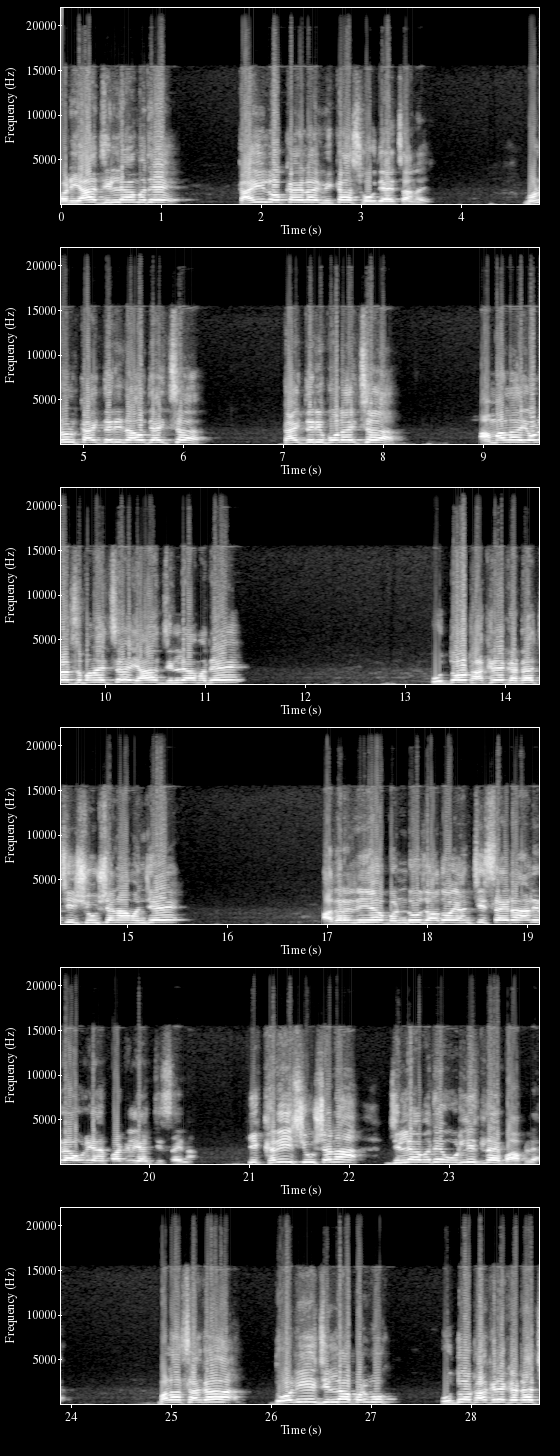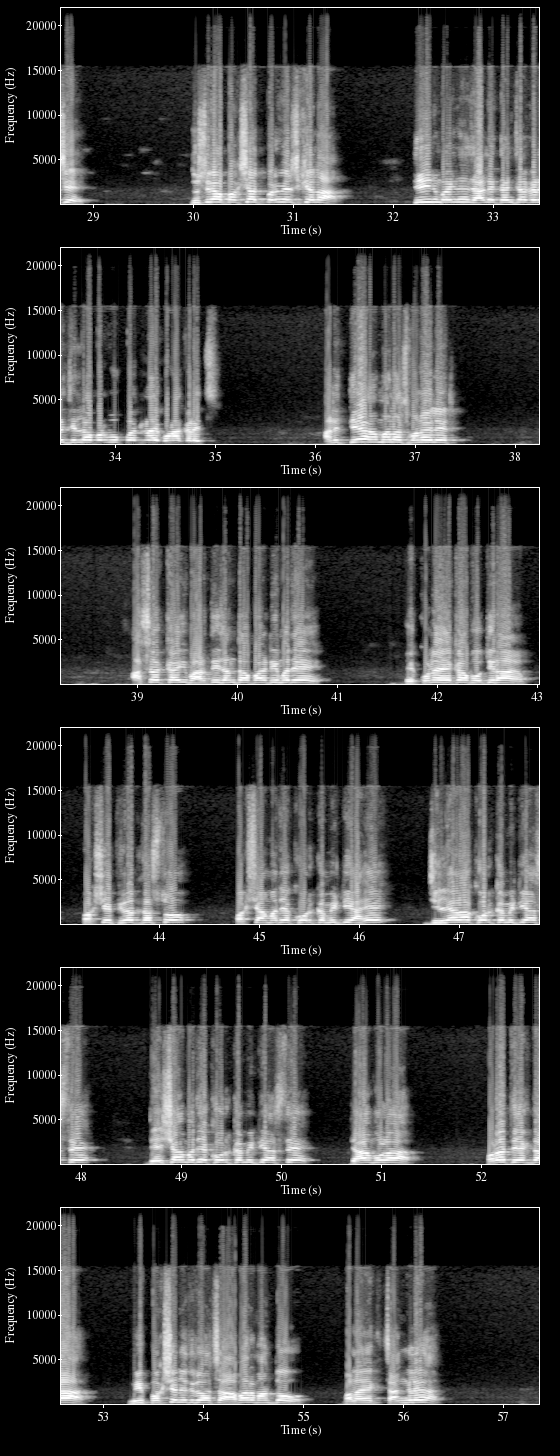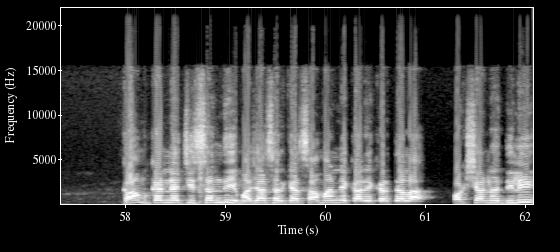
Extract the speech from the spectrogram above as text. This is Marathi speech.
पण या जिल्ह्यामध्ये काही लोकायला विकास होऊ द्यायचा नाही. म्हणून काहीतरी नाव द्यायचं काहीतरी बोलायचं. आम्हाला एवढंच म्हणायचं या जिल्ह्यामध्ये उद्धव ठाकरे गटाची शिवसेना म्हणजे आदरणीय बंडू जाधव यांची सेना आणि राहुल या- पाटील यांची सेना. ही खरी शिवसेना जिल्ह्यामध्ये उरलीच नाही पा आपल्या. मला सांगा दोन्ही जिल्हा प्रमुख उद्धव ठाकरे गटाचे दुसऱ्या पक्षात प्रवेश केला. तीन महिने झाले त्यांच्याकडे जिल्हा प्रमुख पद नाही कोणाकडेच. आणि ते आम्हालाच म्हणालेत असं काही भारतीय जनता पार्टीमध्ये हे कोणा एका भोवतीला पक्ष फिरत नसतो. पक्षामध्ये कोर कमिटी आहे जिल्ह्याला कोर कमिटी असते देशामध्ये कोर कमिटी असते. त्यामुळं परत एकदा मी पक्ष नेतृत्वाचा आभार मानतो. मला एक चांगलं काम करण्याची संधी माझ्यासारख्या सामान्य कार्यकर्त्याला पक्षानं दिली.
